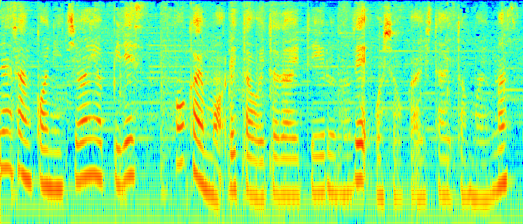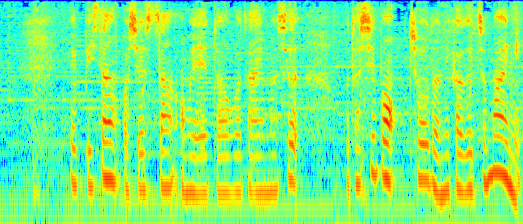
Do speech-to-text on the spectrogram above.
皆さんこんにちはよっぴです。今回もレターをいただいているのでご紹介したいと思います。よっぴさんご出産おめでとうございます。私もちょうど2ヶ月前に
